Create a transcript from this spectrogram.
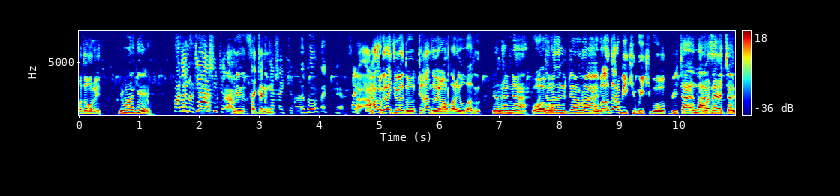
কত করে? দিব নাকি? টাকা আমি ষাটটা নিবো। আমার লোকে যাইতে তো টেকান তো আমার বাড়ি বাজু। তেল না ও, ও তো আর বিচা এন্দা থেকে কোন আইছেন।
